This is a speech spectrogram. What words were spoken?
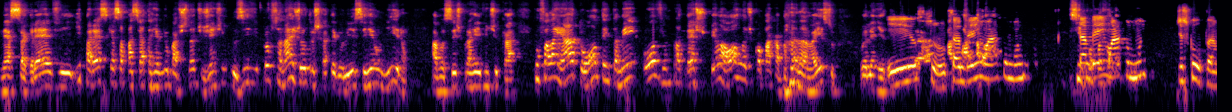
nessa greve, e parece que essa passeata reuniu bastante gente, inclusive profissionais de outras categorias se reuniram a vocês para reivindicar. Por falar em ato, ontem também houve um protesto pela Orla de Copacabana, não é isso, Elenito? Isso, é, também a, a, um ato muito. Sim, também um ato muito. Desculpa.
